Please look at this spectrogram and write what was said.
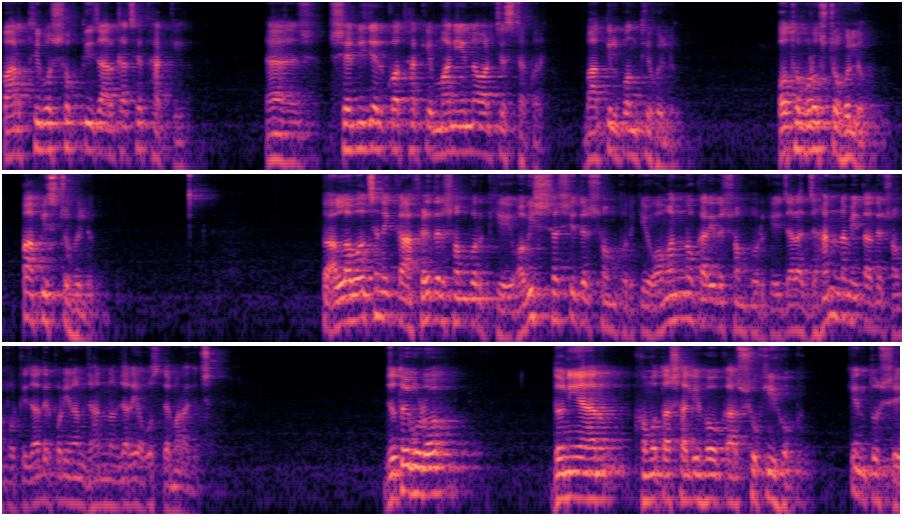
পার্থিব শক্তি যার কাছে থাকে হ্যাঁ সে নিজের কথাকে মানিয়ে নেওয়ার চেষ্টা করে বাতিলপন্থী হইল। পথভ্রষ্ট হইল, পাপিষ্ট হইল। তো আল্লাহ বলছেন, এই কাফেরদের সম্পর্কে, অবিশ্বাসীদের সম্পর্কে, অমান্যকারীদের সম্পর্কে, যারা জাহান্নামী তাদের সম্পর্কে, যাদের পরিণাম জাহান্নাম, যারা এই অবস্থায় মারা গেছে। যতই বড় দুনিয়ার ক্ষমতাশালী হোক আর সুখী হোক, কিন্তু সে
